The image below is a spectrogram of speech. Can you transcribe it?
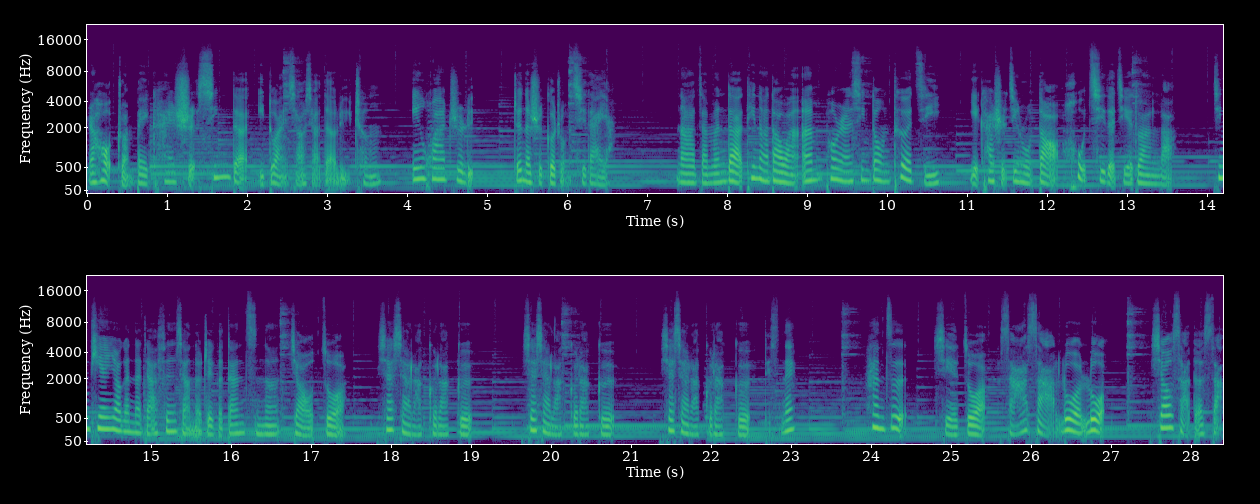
然后准备开始新的一段小小的旅程——樱花之旅。真的是各种期待呀！那咱们的 Tina 道晚安怦然心动特辑也开始进入到后期的阶段了。今天要跟大家分享的这个单词呢，叫做。下下拉格拉格，下下拉格拉格，下下拉格拉格，ですね。汉字写作洒洒落落，潇洒的洒，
